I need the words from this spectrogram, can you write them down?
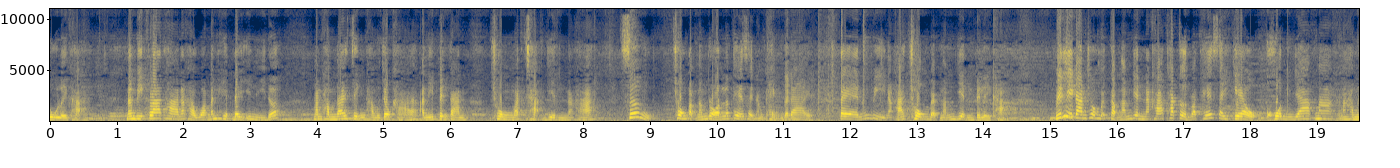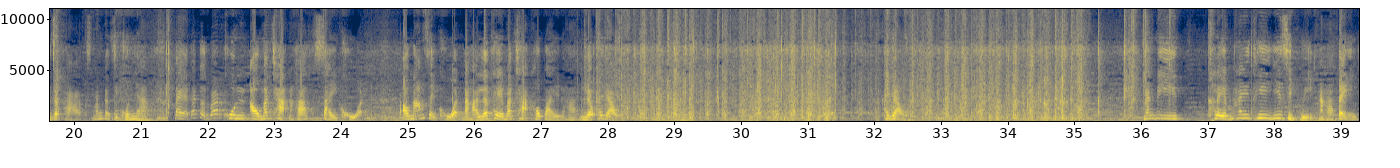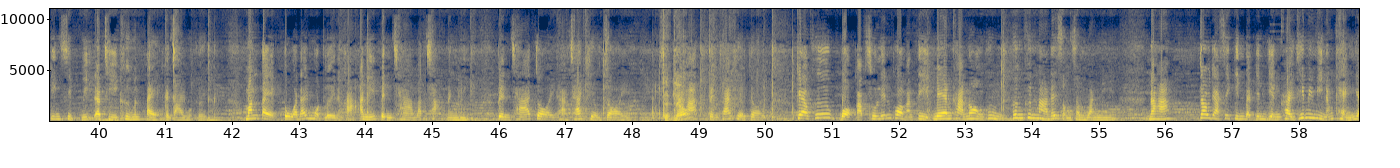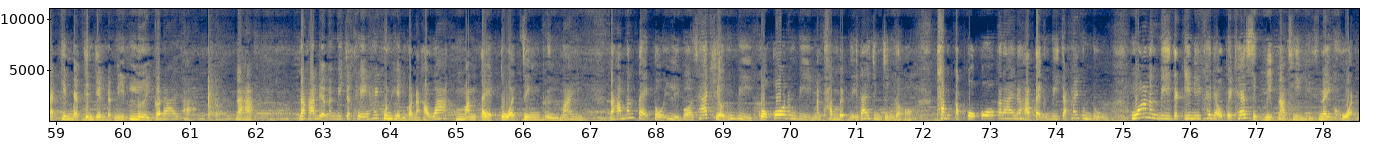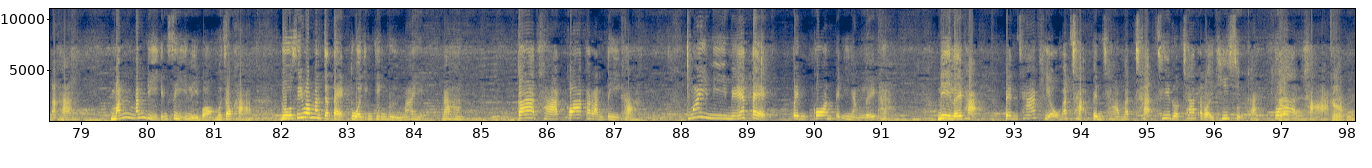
ดูเลยค่ะ นางบีกล้าทานะคะ ว่ามันเห็ดไดอีหลีเด้อมันทำได้จริงค่ะมุเจ้าขาอันนี้เป็นการชงมัทฉะเย็นนะคะ ซึ่งชงกับน้ำร้อนแล้วเทใส่น้ำแข็งก็ได้ แต่นางบีนะคะ ชงแบบน้ำเย็นไปเลยค่ะ วิธีการชงแบบกับน้ำเย็นนะคะ ถ้าเกิดว่าเทใส่แก้วคนยากมากนะคะมือเจ้าขามันกับสิคนยาก แต่ถ้าเกิดว่าคุณเอามัทฉะนะคะ ใส่ขวด เอาน้ำใส่ขวดนะคะ แล้วเทมัทฉะเข้าไปนะคะ แล้วเขย่า ย่านางบีเคลมให้ที่ 20 วินะคะ แต่จริงๆ 10 วินาทีคือมันแตกกระจายหมดเลย มันแตกตัวได้หมดเลยนะคะ อันนี้เป็นชามัทฉะนางบีเป็นชาจอยค่ะ ชาเขียวจอยเสร็จแล้วนะคะเป็นชาเขียวจอย แก้วคือบอกกับสุรินทร์พร้อมอันตีแมนค่ะน้องเพิ่งเพิ่งขึ้นมาได้สองสามวันนี้นะคะ เจ้าอยากสิกินแบบเย็นๆ ใครที่ไม่มีน้ำแข็งอยากกินแบบเย็นๆ แบบนี้เลยก็ได้ค่ะนะคะ นะคะ เดี๋ยวนางบีจะเทให้คุณเห็นก่อนนะคะว่ามันแตกตัวจริงหรือไม่นะคะ มันแตกตัวอิหลีบอชาเขียวนางบีโกโก้นางบีมันทำแบบนี้ได้จริงๆหรอทำกับโกโก้ก็ได้นะคะ แต่นางบีจะให้คุณดู ว่านางบีตะกี้นี้เขย่าไปแค่ 10 วินาทีในขวดนะคะ มันมันดีจังสี่อิหลีบอมือเจ้าขาดูซิว่ามันจะแตกตัวจริง ๆ หรือไม่นะคะ กล้าท้ากล้าการันตีค่ะ ไม่มีแม้แตกเป็นก้อนเป็นอีหยังเลยค่ะ นี่เลยค่ะ เป็นชาเขียวมัทฉะ เป็นชามัทฉะที่รสชาติอร่อยที่สุดค่ะกล้าครับผมท้าครัค่ะบผม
